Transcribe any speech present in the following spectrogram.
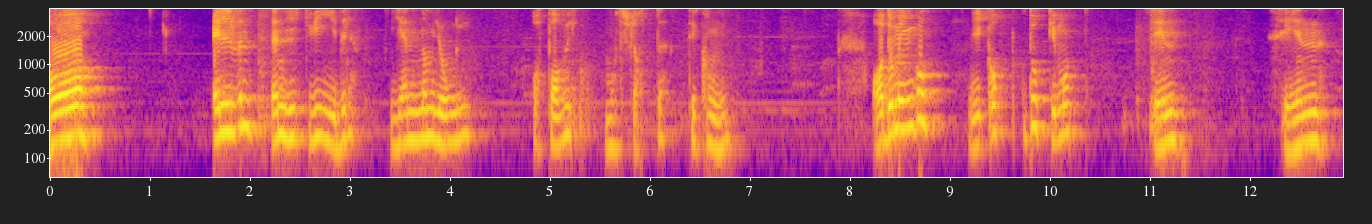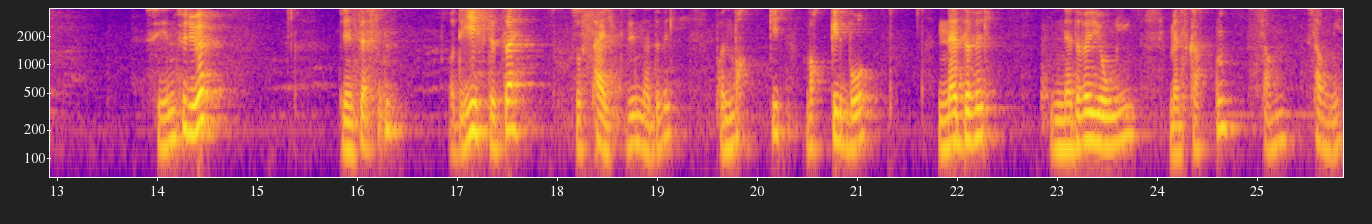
Og elven, den gikk videre gjennom jungelen, oppover mot slottet til kongen. Og Domingo gikk opp og tok imot sin sin sin frue, prinsessen. Og de giftet seg. Og så seilte de nedover på en vakker, vakker båt. Nedover, nedover jungelen, mens katten sang sanger.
